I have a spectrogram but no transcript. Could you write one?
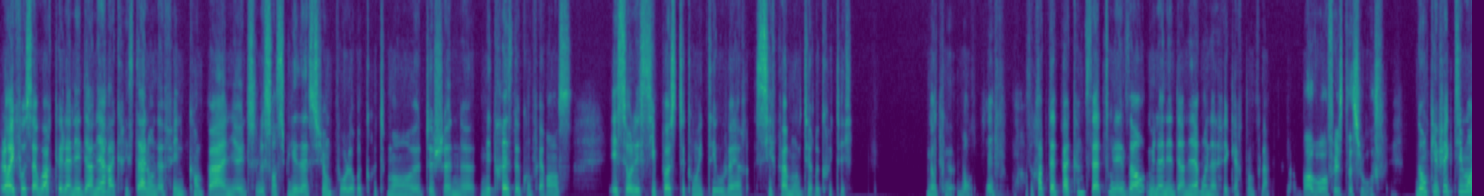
Alors, il faut savoir que l'année dernière, à Cristal, on a fait une campagne de sensibilisation pour le recrutement euh, de jeunes euh, maîtresses de conférences. Et sur les six postes qui ont été ouverts, six femmes ont été recrutées. Donc, euh, bon, on ne fera peut-être pas comme ça tous les ans, mais l'année dernière, on a fait carton plein. Bravo, félicitations. Donc, effectivement,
